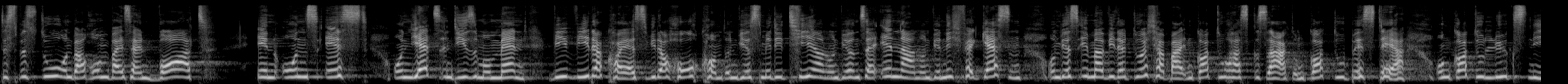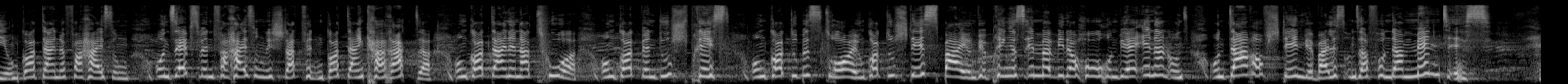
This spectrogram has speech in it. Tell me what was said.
Das bist du. Und warum? Weil sein Wort in uns ist. Und jetzt in diesem Moment, wie Wiederkäuer es wieder hochkommt und wir es meditieren und wir uns erinnern und wir nicht vergessen und wir es immer wieder durcharbeiten. Gott, du hast gesagt und Gott, du bist der. Und Gott, du lügst nie. Und Gott, deine Verheißungen. Und selbst wenn Verheißungen nicht stattfinden, Gott, dein Charakter. Und Gott, deine Natur. Und Gott, wenn du sprichst. Und Gott, du bist treu. Und Gott, du stehst bei. Und wir bringen es immer wieder hoch und wir erinnern uns. Und darauf stehen wir, weil es unser Fundament ist.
